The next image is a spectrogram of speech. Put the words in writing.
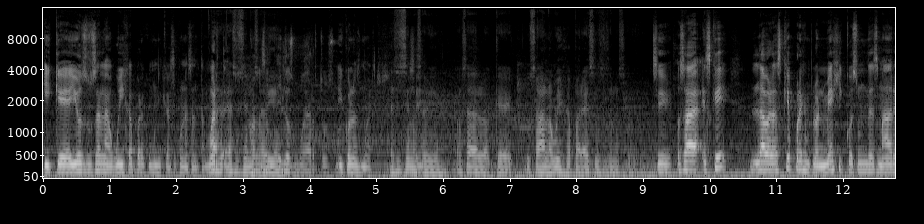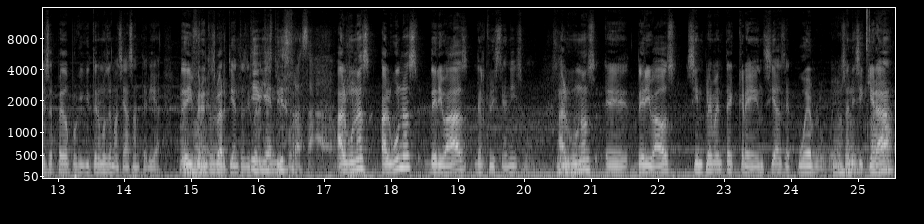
Y que ellos usan la Ouija para comunicarse con la Santa Muerte Eso sí no Con los- sabía. y los muertos. ¿no? y con los muertos. Eso sí no Sí. sabía. O sea, lo que usaban la ouija para eso, eso sí no sabía. Sí, o sea, es que la verdad es que, por ejemplo, en México es un desmadre ese pedo porque aquí tenemos demasiada santería de diferentes vertientes, y diferentes bien tipos. disfrazada. Algunas, algunas derivadas del cristianismo. Sí. Algunos eh, derivados simplemente de creencias de pueblo, güey. O sea, ni siquiera,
